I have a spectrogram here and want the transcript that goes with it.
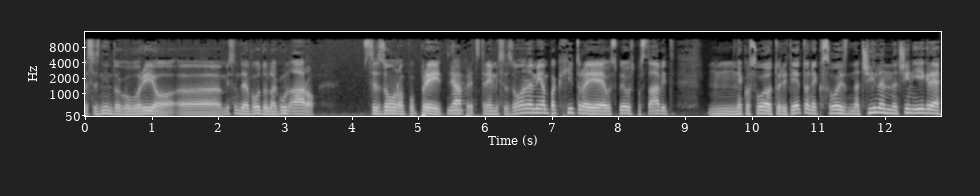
da se z njim dogovorijo. Uh, mislim, da je vodil Lagun Aro sezono poprej, ja. pred tremi sezonami, ampak hitro je uspel vzpostaviti mm, neko svojo avtoriteto, nek svoj značilen način igre,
